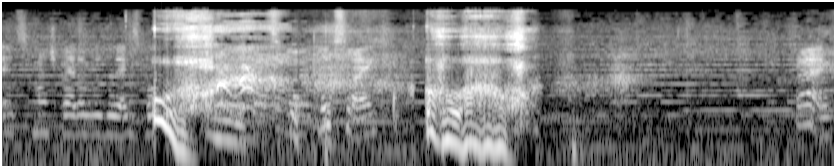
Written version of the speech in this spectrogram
it's much better with the Xbox. Oh. That's what it looks like. Oh wow! Right.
